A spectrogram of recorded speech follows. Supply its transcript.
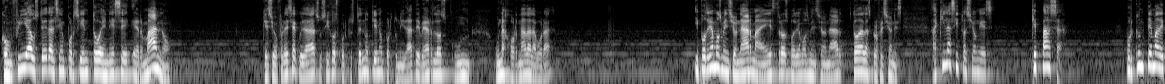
¿Confía usted al 100% en ese hermano que se ofrece a cuidar a sus hijos porque usted no tiene oportunidad de verlos una jornada laboral? Y podríamos mencionar maestros, podríamos mencionar todas las profesiones. Aquí la situación es, ¿qué pasa? Porque un tema de,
